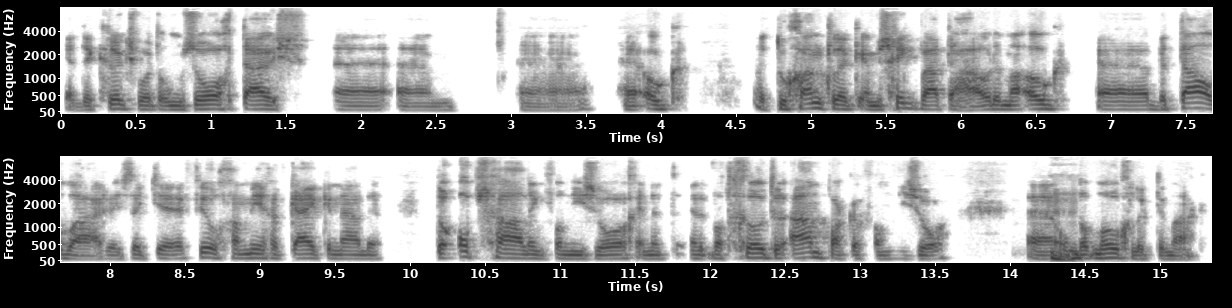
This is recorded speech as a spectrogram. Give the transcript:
ja, de crux wordt om zorg thuis uh, um, uh, ook toegankelijk en beschikbaar te houden, maar ook betaalbaar is. Dat je veel gaan meer gaat kijken naar de, de opschaling van die zorg en het, het wat groter aanpakken van die zorg. Uh, om mhm. dat mogelijk te maken.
